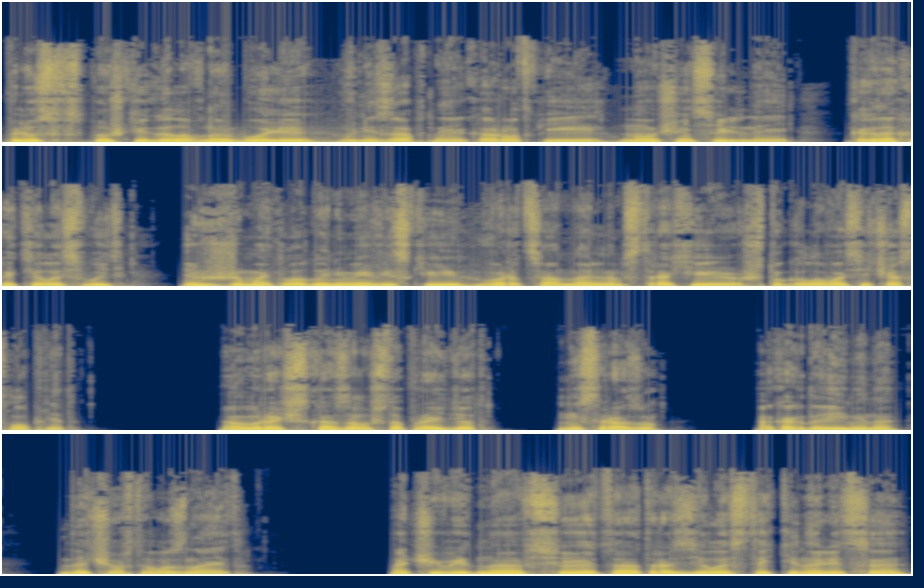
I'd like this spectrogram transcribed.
Плюс вспышки головной боли, внезапные, короткие, но очень сильные, когда хотелось выть и сжимать ладонями виски в рациональном страхе, что голова сейчас лопнет. Врач сказал, что пройдет. Не сразу. А когда именно? Да черт его знает. Очевидно, все это отразилось таки на лице,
